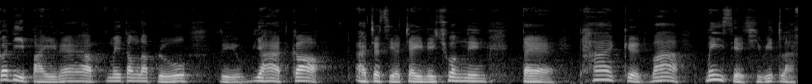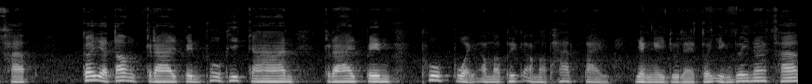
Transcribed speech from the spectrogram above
ก็ดีไปนะครับ ไม่ต้องรับรู้ หรือญาติก็อาจจะเสียใจในช่วงหนึ่งแต่ถ้าเกิดว่าไม่เสียชีวิตล่ะครับ ก็อย่าต้องกลายเป็นผู้พิการ กลายเป็นผู้ป่วยอัมพฤกษ์อัมพาตไป ยังไงดูแลตัวเองด้วยนะครับ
